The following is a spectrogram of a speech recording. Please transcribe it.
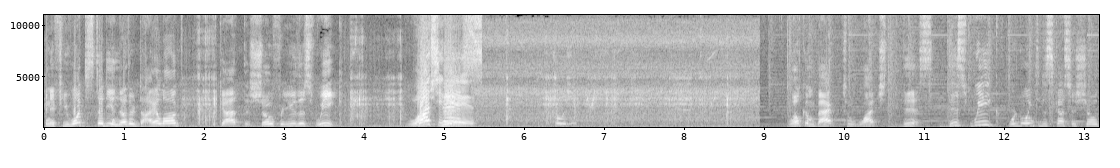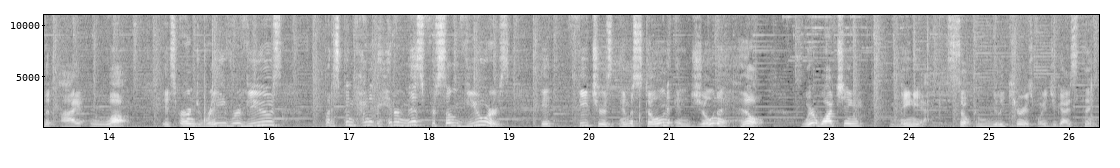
And if you want to study another dialogue, got the show for you this week. Watch this. Welcome back to Watch This. This week, we're going to discuss a show that I love. It's earned rave reviews, but it's been kind of a hit or miss for some viewers. It features Emma Stone and Jonah Hill. We're watching Maniac. So I'm really curious, what did you guys think?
